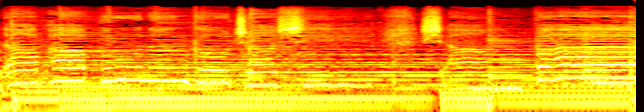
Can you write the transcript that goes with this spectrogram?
哪怕不能够朝夕相伴。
